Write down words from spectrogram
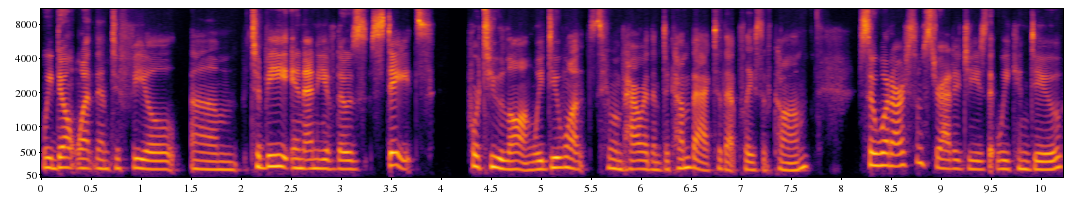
We don't want them to feel um, to be in any of those states for too long. We do want to empower them to come back to that place of calm. So, what are some strategies that we can do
